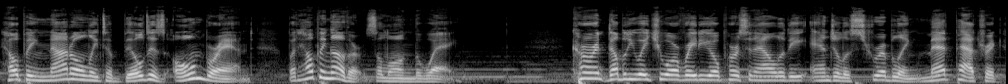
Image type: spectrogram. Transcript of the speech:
helping not only to build his own brand, but helping others along the way. Current WHUR radio personality Angela Stribling met Patrick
